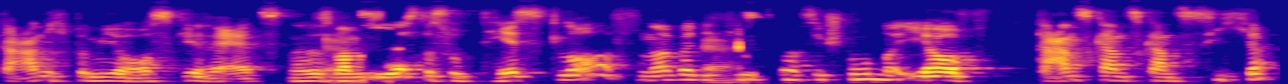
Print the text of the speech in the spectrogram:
gar nicht bei mir ausgereizt. Ne? Das war mein erster so Testlauf ne, bei den ja. 24 Stunden, eher auf ganz, ganz, ganz sicher.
